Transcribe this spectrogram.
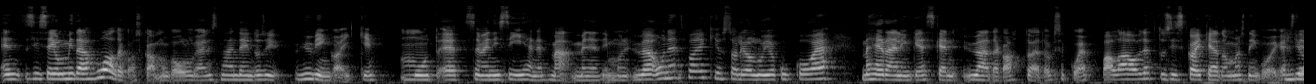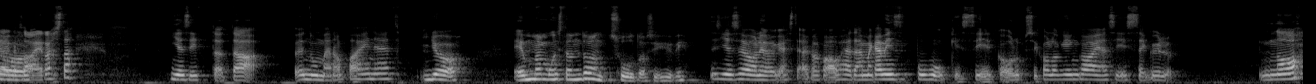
en, siis ei ollut mitään huolta koskaan mun koulunkäynnistä, mä tein tosi hyvin kaikki. Mutta se meni siihen, että mä menetin mun yöunet vaikka, jos oli ollut joku koe. Mä heräilin kesken yötä katsoa, että onko se koe palautettu. Siis kaikkea tuommoista niin oikeasti Joo. aika sairasta. Ja sitten tota, numeropaineet. Joo. En mä muistan ton sul tosi hyvin. Ja se oli oikeasti aika kauheata. Mä kävin sitten puhuukin siitä koulupsykologin kanssa ja siis se kyllä, no,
